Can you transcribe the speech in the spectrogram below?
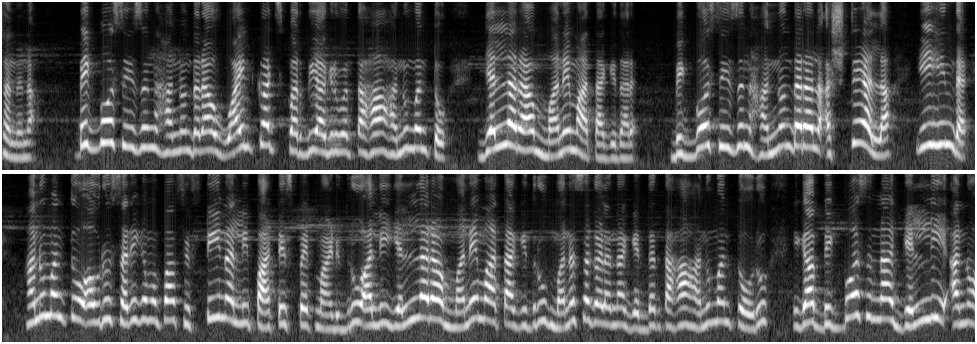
ಚಂದನ. ಬಿಗ್ ಬಾಸ್ ಸೀಸನ್ ಹನ್ನೊಂದರ ವೈಲ್ಡ್ ಕಾರ್ಡ್ ಸ್ಪರ್ಧಿಯಾಗಿರುವಂತಹ ಹನುಮಂತು ಎಲ್ಲರ ಮನೆ ಮಾತಾಗಿದ್ದಾರೆ. ಬಿಗ್ ಬಾಸ್ ಸೀಸನ್ ಹನ್ನೊಂದರಲ್ಲಿ ಅಷ್ಟೇ ಅಲ್ಲ, ಈ ಹಿಂದೆ ಹನುಮಂತು ಅವರು ಸರಿಗಮಪ ಫಿಫ್ಟೀನಲ್ಲಿ ಪಾರ್ಟಿಸಿಪೇಟ್ ಮಾಡಿದ್ರು. ಅಲ್ಲಿ ಎಲ್ಲರ ಮನೆ ಮಾತಾಗಿದ್ರು, ಮನಸ್ಸುಗಳನ್ನ ಗೆದ್ದಂತಹ ಹನುಮಂತು ಅವರು ಈಗ ಬಿಗ್ ಬಾಸ್ ಅನ್ನ ಗೆಲ್ಲಿ ಅನ್ನೋ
